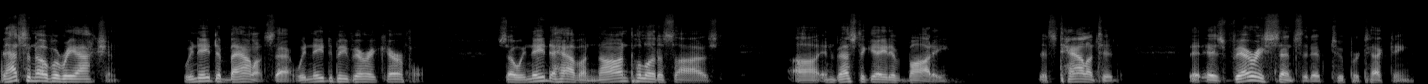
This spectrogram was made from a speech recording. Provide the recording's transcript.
That's an overreaction. We need to balance that. We need to be very careful. So we need to have a non-politicized uh, investigative body that's talented, that is very sensitive to protecting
